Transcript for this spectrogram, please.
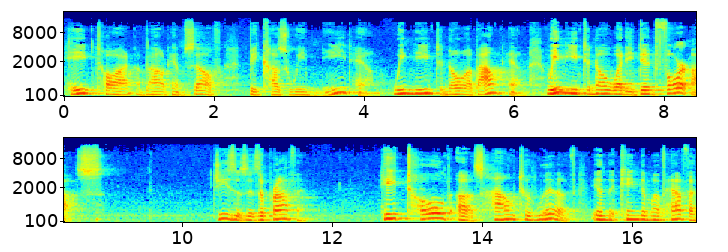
He taught about himself because we need him. We need to know about him. We need to know what he did for us. Jesus is a prophet. He told us how to live in the kingdom of heaven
